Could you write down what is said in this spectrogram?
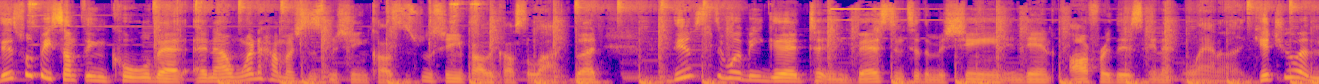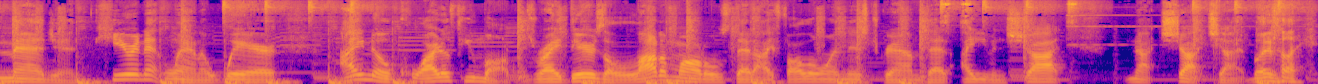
this would be something cool that, and I wonder how much this machine costs. This machine probably costs a lot, but this would be good to invest into the machine and then offer this in Atlanta. Could you imagine here in Atlanta where I know quite a few models, right? There's a lot of models that I follow on Instagram that I even shot, not shot, shot, but like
